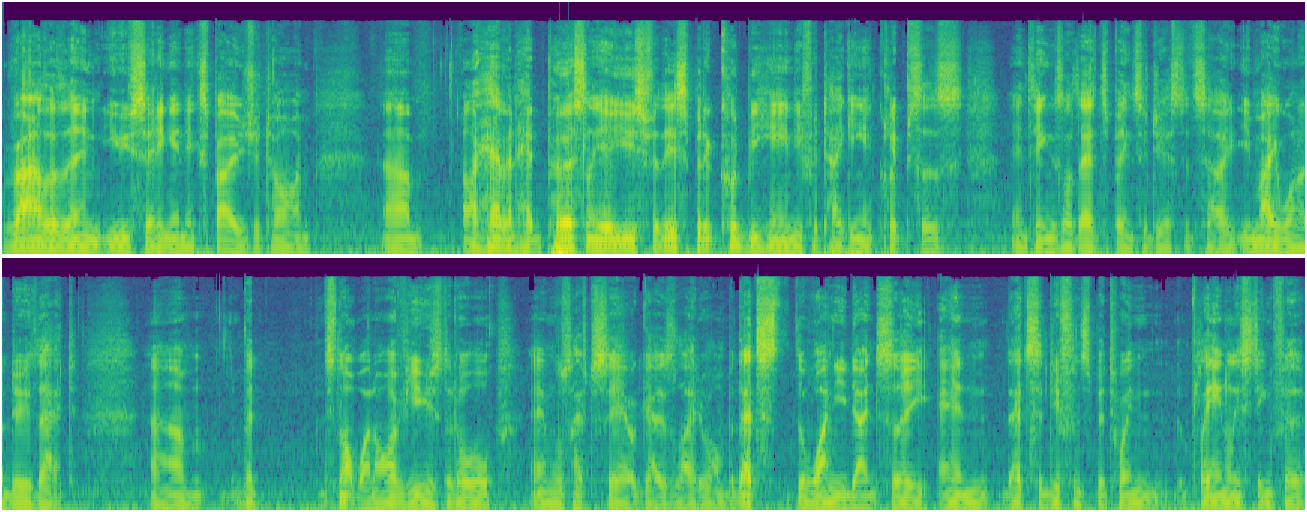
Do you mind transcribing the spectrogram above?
rather than you setting an exposure time. Um, I haven't had personally a use for this but it could be handy for taking eclipses and things like that's been suggested. So you may want to do that. Um, but it's not one I've used at all and we'll have to see how it goes later on. But that's the one you don't see and that's the difference between the plan listing for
